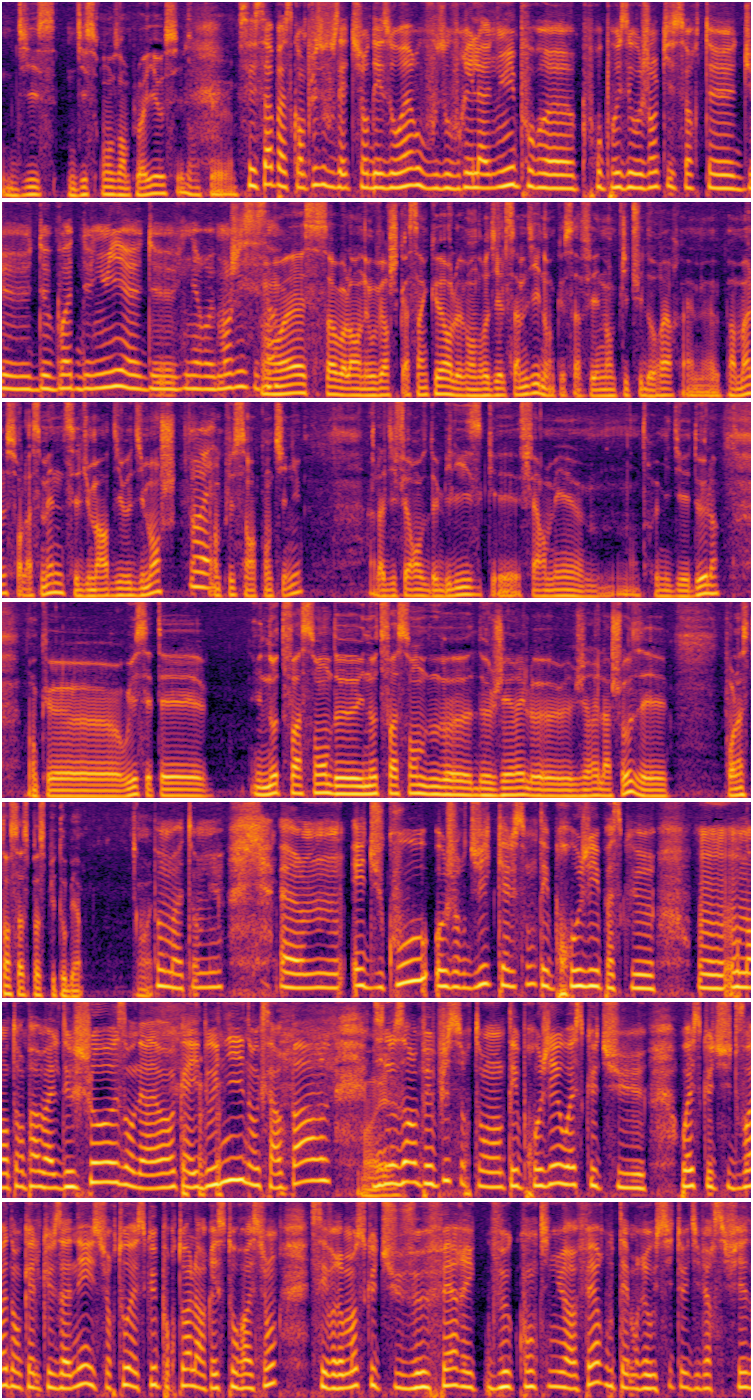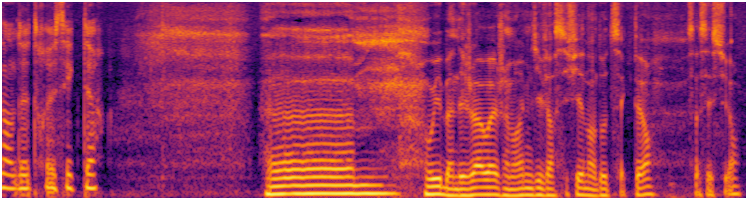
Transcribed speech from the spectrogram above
10, 10, 11 employés aussi. Euh, C'est ça, parce qu'en plus, vous êtes sur des horaires où vous ouvrez la nuit pour euh, proposer aux gens qui sortent euh, de, de boîtes de nuit euh, de venir euh, manger, c'est ça? Ouais, c'est ça, voilà, on est ouvert jusqu'à 5h le vendredi et le samedi, donc ça fait une amplitude horaire quand même euh, pas mal sur la semaine. C'est du mardi au dimanche, Ouais. en plus c'est en continu, à la différence de Billy's qui est fermé euh, entre midi et 2 là. Donc euh, oui, c'était une autre façon de, une autre façon de, de gérer, le, gérer la chose et pour l'instant ça se passe plutôt bien. Bon, bah tant mieux. Euh, et du coup, aujourd'hui, quels sont tes projets? Parce que on, on entend pas mal de choses, on est en Calédonie, donc ça parle. Ouais. Dis-nous un peu plus sur ton, tes projets, où est-ce que tu où est-ce que tu te vois dans quelques années? Et surtout est-ce que pour toi la restauration c'est vraiment ce que tu veux faire et veux continuer à faire? Ou t'aimerais aussi te diversifier dans d'autres secteurs? Euh, oui, ben déjà, ouais, j'aimerais me diversifier dans d'autres secteurs, ça c'est sûr.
